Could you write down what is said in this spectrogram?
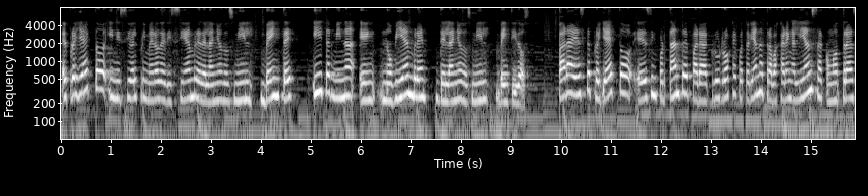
El proyecto inició el 1 de diciembre del año 2020 y termina en noviembre del año 2022. Para este proyecto es importante para Cruz Roja Ecuatoriana trabajar en alianza con otras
